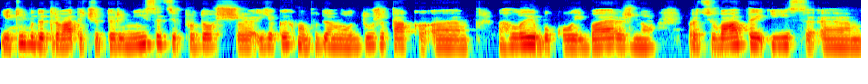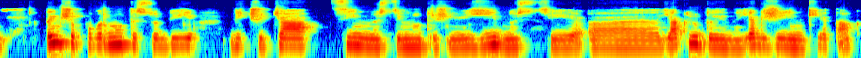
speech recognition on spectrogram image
який буде тривати 4 місяці, впродовж яких ми будемо дуже так е, глибоко і бережно працювати із е, тим, щоб повернути собі відчуття цінності внутрішньої гідності, е, як людини, як жінки, так,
